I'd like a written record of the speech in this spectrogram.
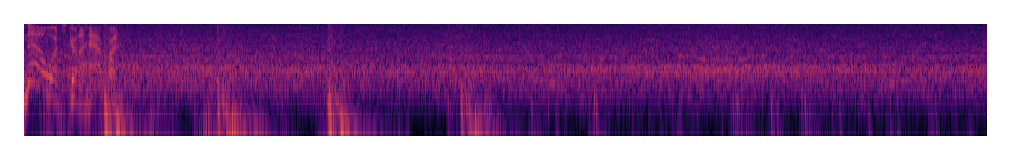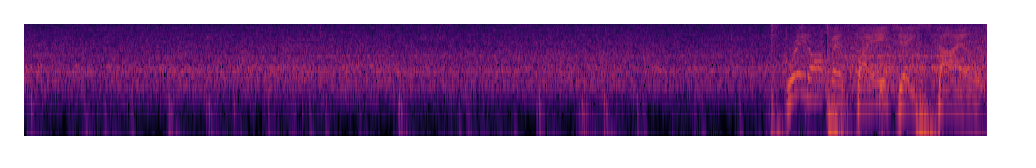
Now what's going to happen? Great offense by AJ Styles.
